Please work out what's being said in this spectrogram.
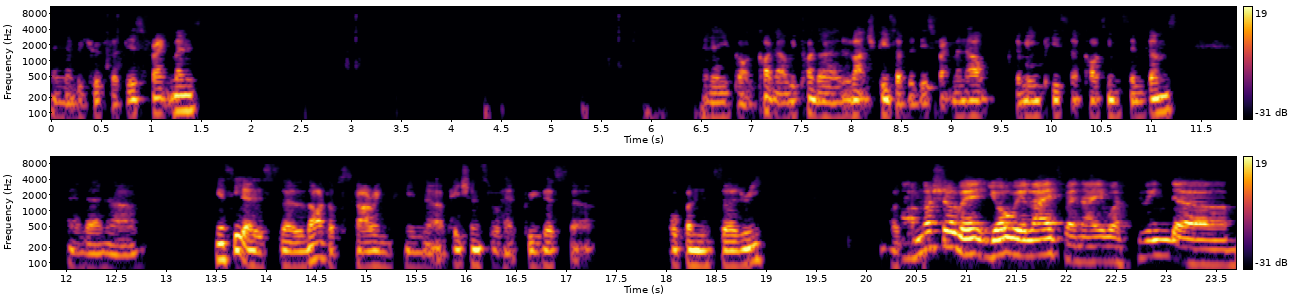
And then retrieve the disc fragments. And then you've got out, we cut a large piece of the disc fragment out, the main piece uh, causing symptoms. And then uh, you can see there's a lot of scarring in uh, patients who had previous uh, open surgery. Okay. I'm not sure where you all realized when I was doing the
